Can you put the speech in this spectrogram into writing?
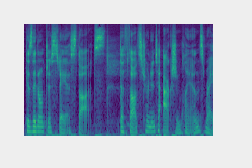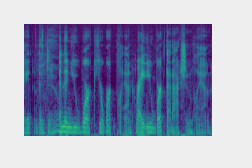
because they don't just stay as thoughts. The thoughts turn into action plans, right? They do. And then you work your work plan, right? You work that action plan.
